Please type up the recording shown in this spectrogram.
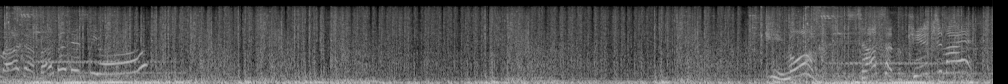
まだまだですよ。キモ。さっさと消えちまえ。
